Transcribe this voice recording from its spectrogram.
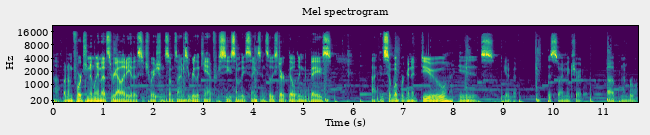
uh, but unfortunately that's the reality of the situation. Sometimes you really can't foresee some of these things until you start building the base. Uh, and so what we're to do is get a better this so I make sure I up number one.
